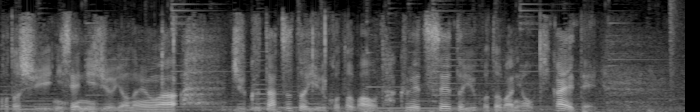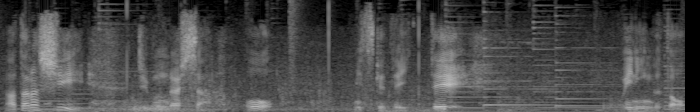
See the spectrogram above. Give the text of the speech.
今年2024年は熟達という言葉を卓越性という言葉に置き換えて新しい自分らしさを見つけていってウィニングと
